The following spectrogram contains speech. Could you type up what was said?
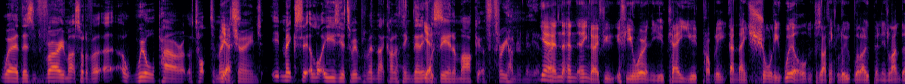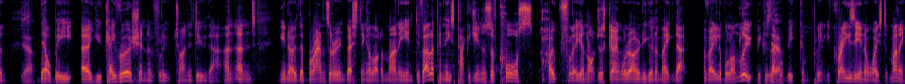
where there's very much sort of a, a willpower at the top to make Yes. change, it makes it a lot easier to implement that kind of thing than it Yes. would be in a market of 300 million. Yeah, right? and, and you know, if you if you were in the UK, you'd probably, and they surely will, because I think Loop will open in London. Yeah. there'll be a UK version of Loop trying to do that, and and you know, the brands that are investing a lot of money in developing these packaging is, of course, hopefully, are not just going, we're only going to make that available on Loop because that Yeah. would be completely crazy and a waste of money.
